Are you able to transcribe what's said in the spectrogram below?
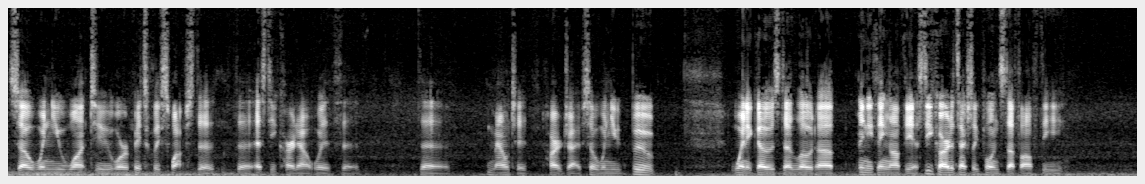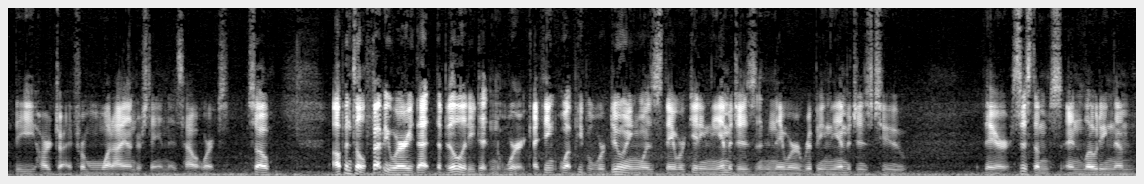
So when you want to, or basically swaps the, the SD card out with the, the mounted hard drive. So when you boot, when it goes to load up anything off the SD card, it's actually pulling stuff off the the hard drive. From what I understand, is how it works. So up until February, that ability didn't work. I think what people were doing was they were getting the images and then they were ripping the images to their systems and loading them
